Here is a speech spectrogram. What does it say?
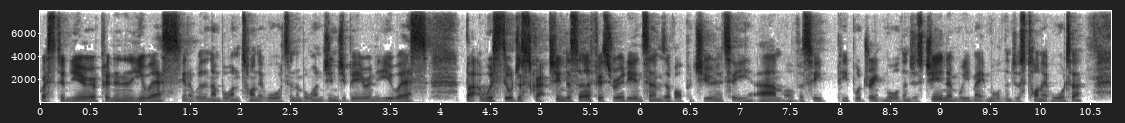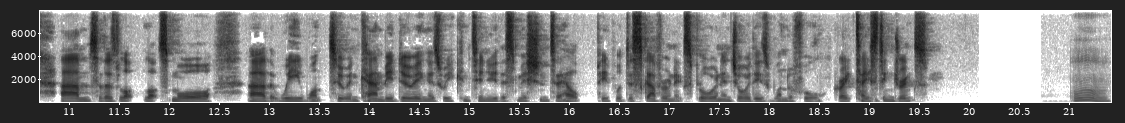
Western Europe and in the US. You know, we're the number one tonic water, number one ginger beer in the US, but we're still just scratching the surface, really, in terms of opportunity. Um, obviously people drink more than just gin, and we make more than just tonic water. Um, so there's lot, lots more uh, that we want to and can be doing as we continue this mission to help people discover and explore and enjoy these wonderful, great tasting drinks. Mm.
